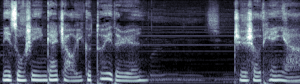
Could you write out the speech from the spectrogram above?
你总是应该找一个对的人，执手天涯，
